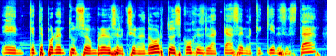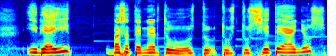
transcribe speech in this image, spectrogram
en que te ponen tu sombrero seleccionador, tú escoges la casa en la que quieres estar y de ahí vas a tener tus tus siete años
